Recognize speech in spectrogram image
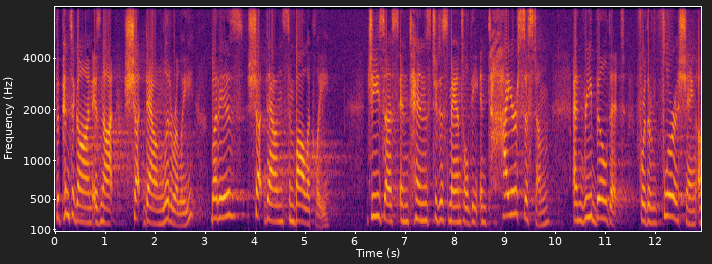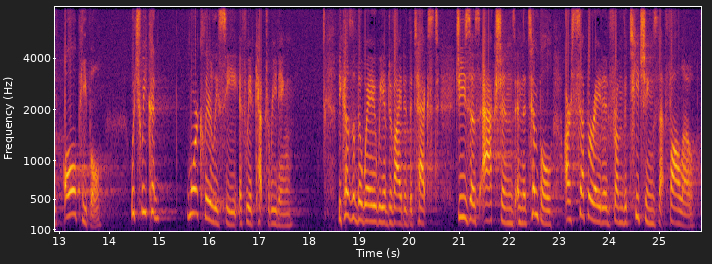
The Pentagon is not shut down literally, but is shut down symbolically. Jesus intends to dismantle the entire system and rebuild it for the flourishing of all people which we could more clearly see if we had kept reading. Because of the way we have divided the text, Jesus' actions in the temple are separated from the teachings that follow.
